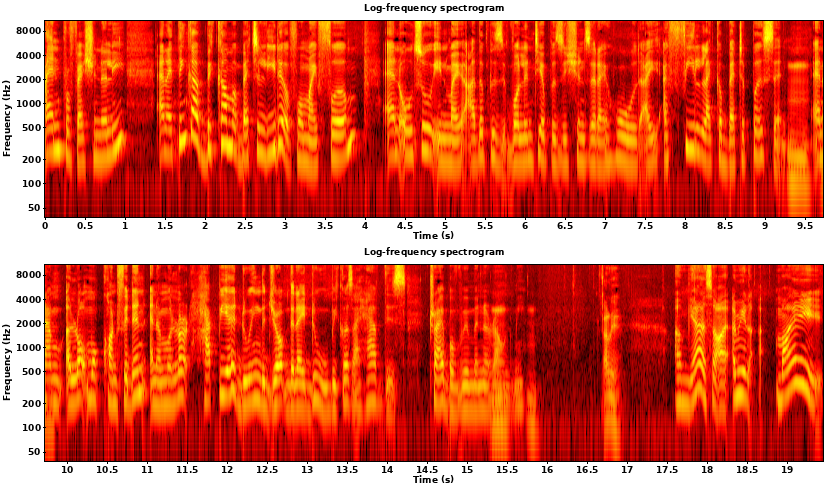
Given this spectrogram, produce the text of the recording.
and professionally. And I think I've become a better leader for my firm and also in my other posi- volunteer positions that I hold. I, I feel like a better person mm, mm. and I'm a lot more confident and I'm a lot happier doing the job that I do because I have this tribe of women around mm, me. Alia. Um, yeah, so I, I mean, my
